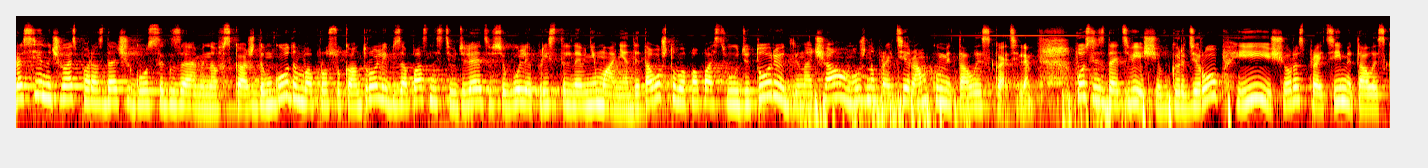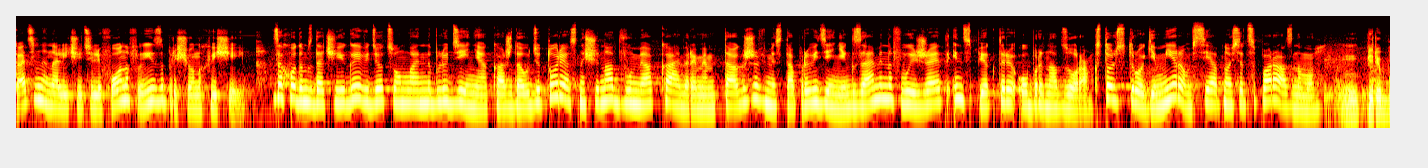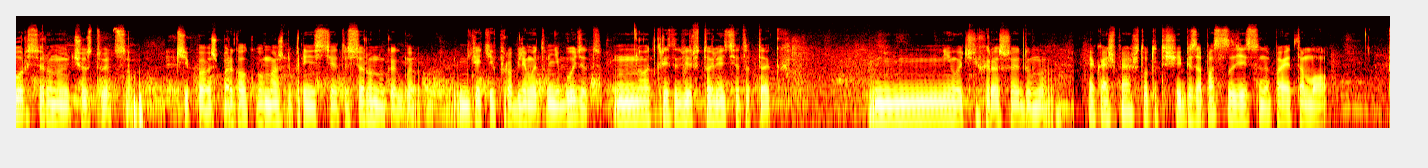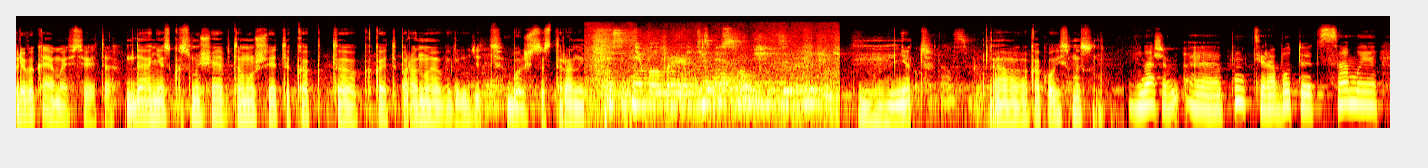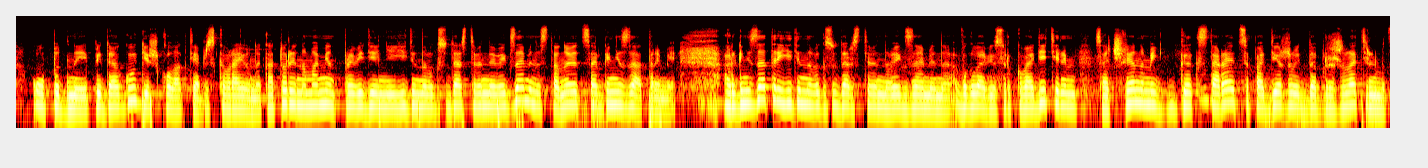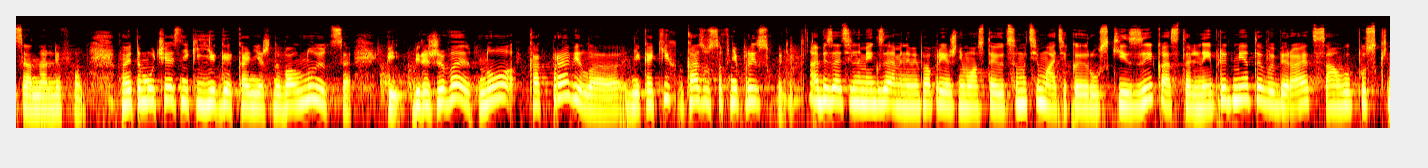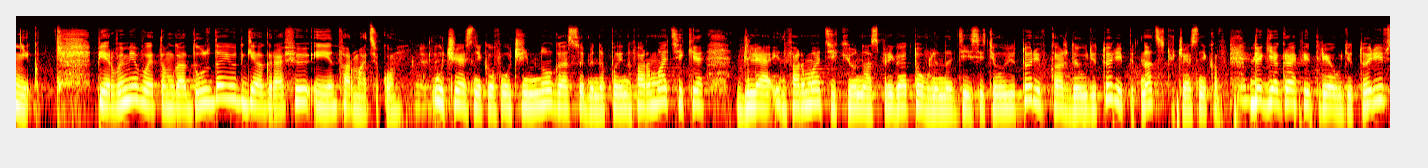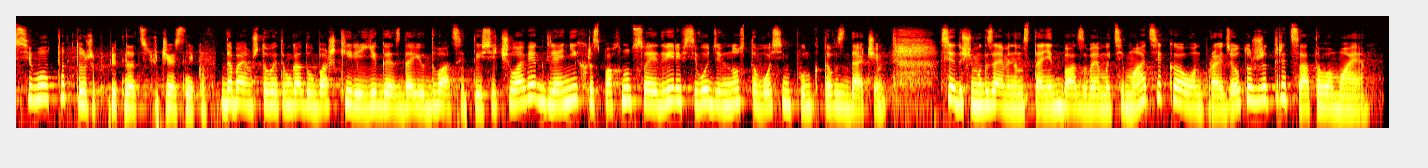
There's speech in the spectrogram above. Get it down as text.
России началась пора сдачи госэкзаменов. С каждым годом вопросу контроля и безопасности уделяется все более пристальное внимание. Для того, чтобы попасть в аудиторию, для начала нужно пройти рамку металлоискателя. После сдать вещи в гардероб и еще раз пройти металлоискатель на наличие телефонов и запрещенных вещей. За ходом сдачи ЕГЭ ведется онлайн-наблюдение. Каждая аудитория оснащена двумя камерами. Также в места проведения экзаменов выезжают инспекторы Обрнадзора. К столь строгим мерам все относятся по-разному. Перебор все равно чувствуется типа шпаргалку бумажную принести, это все равно как бы никаких проблем в этом не будет. Но открытая дверь в туалете это так не очень хорошо, я думаю. Я, конечно, понимаю, что тут еще и безопасность задействована, поэтому привыкаемое все это. Да, несколько смущает, потому что это как-то какая-то паранойя выглядит больше со стороны. Если бы не было проверки, списывал? Нет. А какой смысл? В нашем э, пункте работают самые опытные педагоги школы Октябрьского района, которые на момент проведения единого государственного экзамена становятся организаторами. Организаторы единого государственного экзамена во главе с руководителем, со членами ГЭК стараются поддерживать доброжелательный эмоциональный фон. Поэтому участники ЕГЭ, конечно, волнуются, переживают, но, как правило, никаких казусов не происходит. Обязательными экзаменами по-прежнему остаются математика и русский язык, а остальные предметы выбирает сам выпускник выпускник. Первыми в этом году сдают географию и информатику. Участников очень много, особенно по информатике. Для информатики у нас приготовлено 10 аудиторий, в каждой аудитории 15 участников. Для географии 3 аудитории всего, там тоже по 15 участников. Добавим, что в этом году в Башкирии ЕГЭ сдают 20 тысяч человек. Для них распахнут свои двери всего 98 пунктов сдачи. Следующим экзаменом станет базовая математика. Он пройдет уже 30 мая.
